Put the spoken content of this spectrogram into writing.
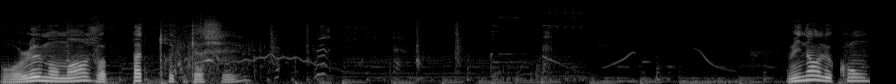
Pour le moment, je vois pas de truc caché. Mais non, le con.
